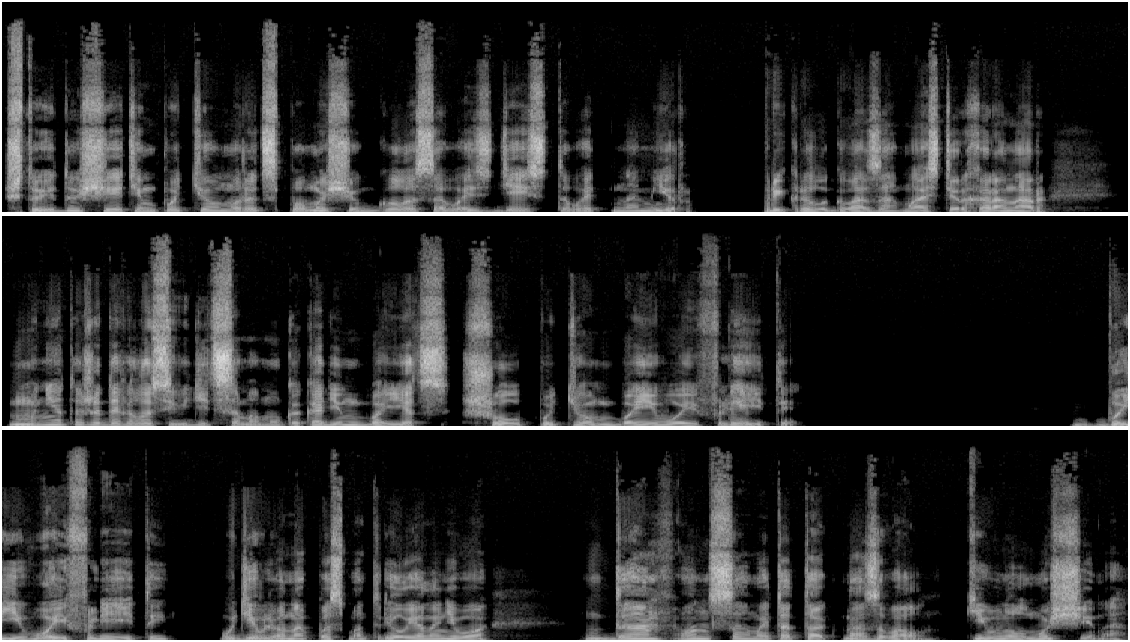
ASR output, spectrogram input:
что идущий этим путем может с помощью голоса воздействовать на мир. Прикрыл глаза мастер Харанар. Мне даже довелось видеть самому, как один боец шел путем боевой флейты. «Боевой флейты?» – удивленно посмотрел я на него. «Да, он сам это так назвал», – кивнул мужчина.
